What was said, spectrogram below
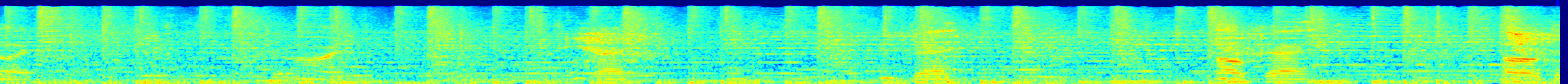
Rồi. Đúng rồi. Ok. Ok. Ok. Ok.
